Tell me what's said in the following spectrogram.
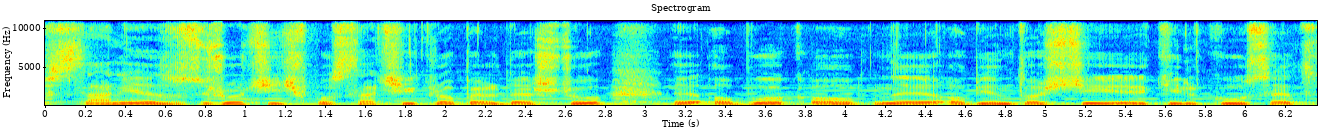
w stanie zrzucić w postaci kropel deszczu obłok o objętości kilkuset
